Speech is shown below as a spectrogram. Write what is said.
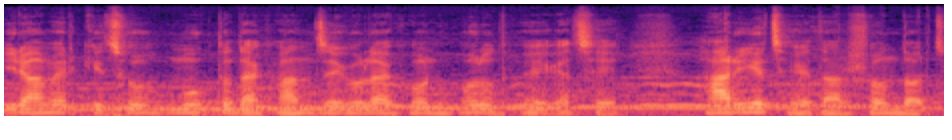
ইরামের কিছু মুক্ত দেখান, যেগুলো এখন হলুদ হয়ে গেছে, হারিয়েছে তার সৌন্দর্য।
